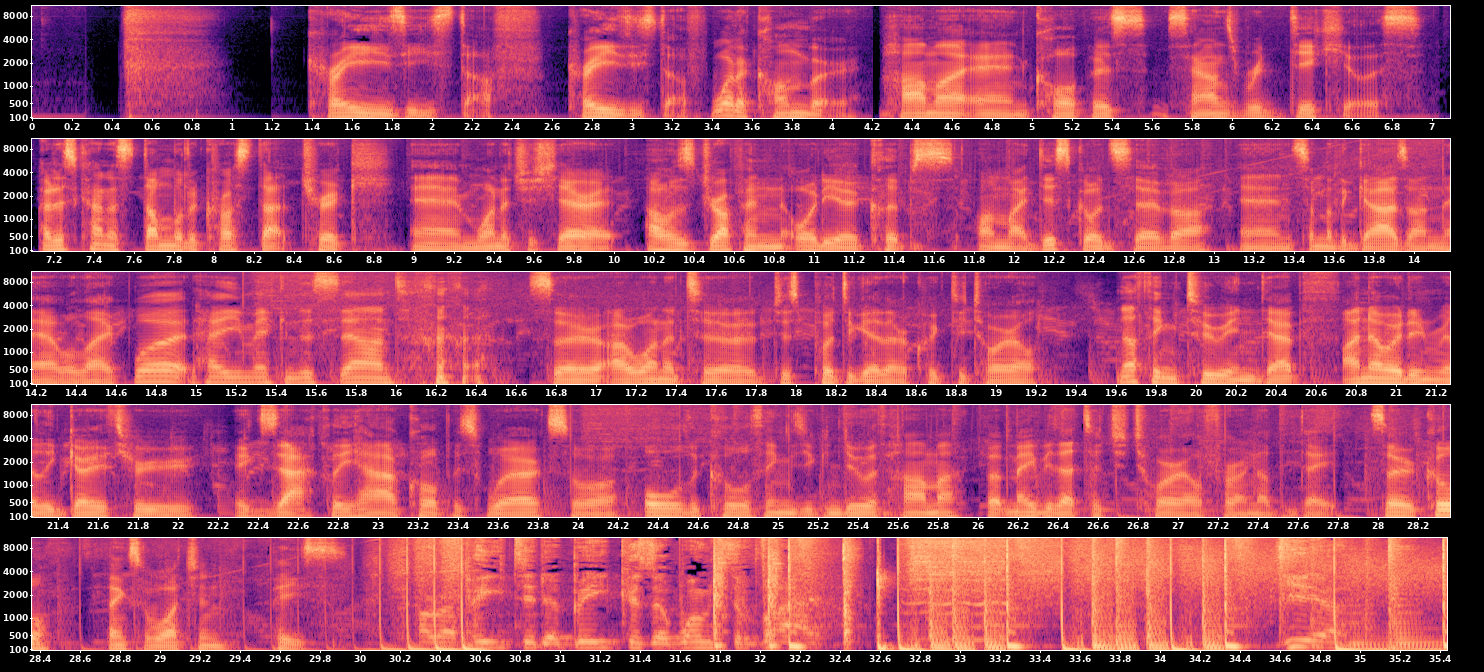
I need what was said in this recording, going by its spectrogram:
crazy stuff. Crazy stuff. What a combo. Harmor and Corpus sounds ridiculous. I just kind of stumbled across that trick and wanted to share it. I was dropping audio clips on my Discord server and some of the guys on there were like, what? How are you making this sound? so I wanted to just put together a quick tutorial. Nothing too in-depth. I know I didn't really go through exactly how Corpus works or all the cool things you can do with Harmor, but maybe that's a tutorial for another date. So cool. Thanks for watching. Peace. To the beat cause it won't survive. Yeah.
